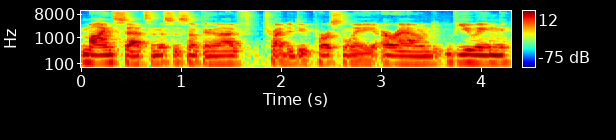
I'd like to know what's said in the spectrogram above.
mindsets, and this is something that I've tried to do personally around viewing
